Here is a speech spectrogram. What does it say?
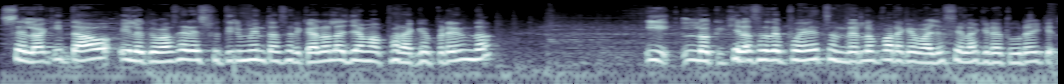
Se lo ha quitado y lo que va a hacer es sutilmente acercarlo a las llamas para que prenda. Y lo que quiero hacer después es extenderlo para que vaya hacia la criatura y que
